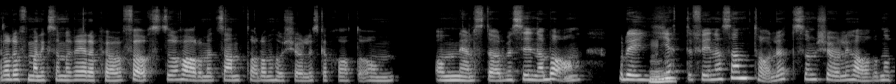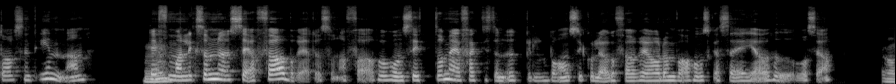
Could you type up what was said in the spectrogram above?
Eller då får man liksom reda på, först så har de ett samtal om hur Shirley ska prata om, om Nells död med sina barn. Och det Mm. jättefina samtalet som Shirley har något avsnitt innan. Det Mm. får man liksom nu se förberedelserna för. Hur hon sitter med faktiskt en utbildad barnpsykolog och får råd om vad hon ska säga och hur och så. Ja,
